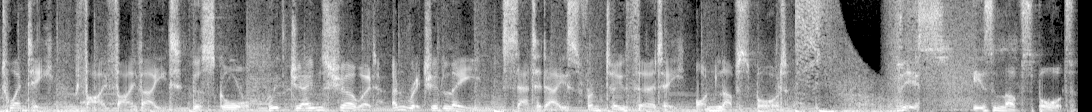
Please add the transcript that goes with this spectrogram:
20 558. The Score with James Sherwood and Richard Lee. Saturdays from 2:30 on Love Sport. This is Love Sport.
